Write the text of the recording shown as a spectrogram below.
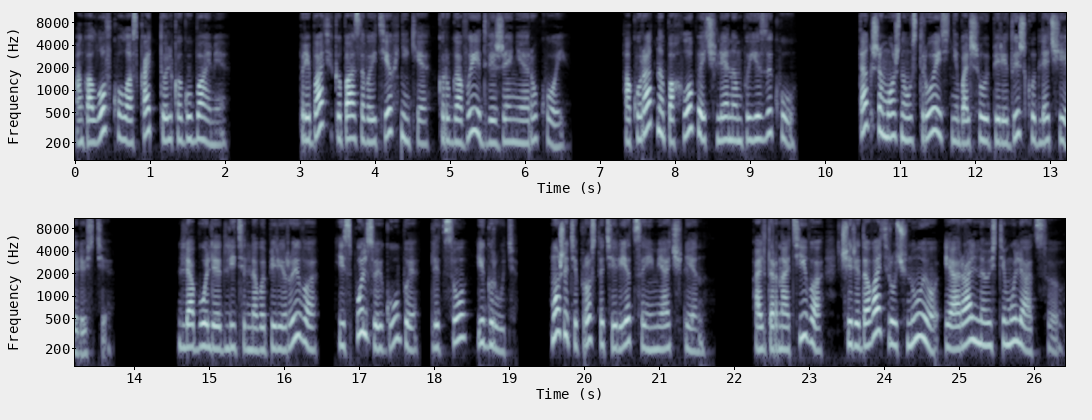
а головку ласкать только губами. Прибавь к базовой технике круговые движения рукой. Аккуратно похлопай членом по языку. Также можно устроить небольшую передышку для челюсти. Для более длительного перерыва используй губы, лицо и грудь. Можете просто тереться ими о член. Альтернатива — чередовать ручную и оральную стимуляцию.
